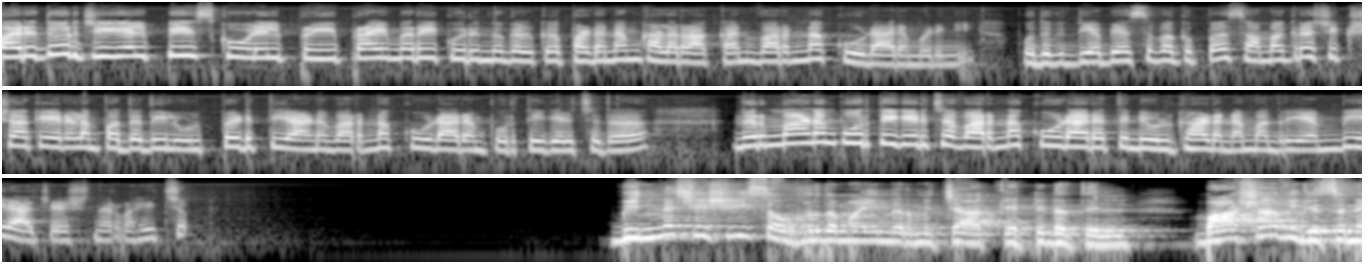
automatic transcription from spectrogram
പരുതൂർ ജി എൽ പി സ്കൂളിൽ പ്രീ പ്രൈമറി കുരുന്നുകൾക്ക് പഠനം കളറാക്കാൻ വർണക്കൂടാരമൊരുങ്ങി പൊതുവിദ്യാഭ്യാസ വകുപ്പ് സമഗ്ര ശിക്ഷ കേരളം പദ്ധതിയിൽ ഉൾപ്പെടുത്തിയാണ് വർണക്കൂടാരം പൂർത്തീകരിച്ചത്. നിർമ്മാണം പൂർത്തീകരിച്ച വർണക്കൂടാരത്തിന്റെ ഉദ്ഘാടനം മന്ത്രി എം വി രാജേഷ് നിർവഹിച്ചു. ഭിന്നശേഷി സൗഹൃദമായി നിർമ്മിച്ച കെട്ടിടത്തിൽ ഭാഷാ വികസന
